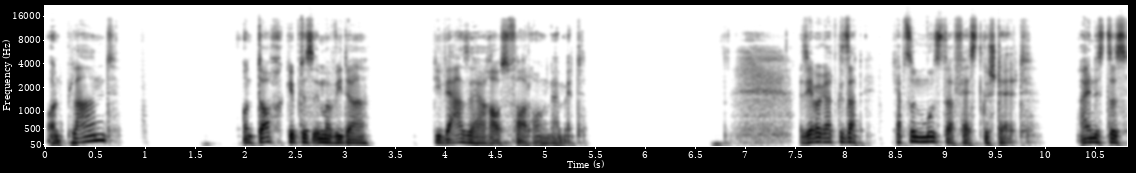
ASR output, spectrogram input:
und plant. Und doch gibt es immer wieder diverse Herausforderungen damit. Also ich habe gerade gesagt, ich habe so ein Muster festgestellt. Eines, das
